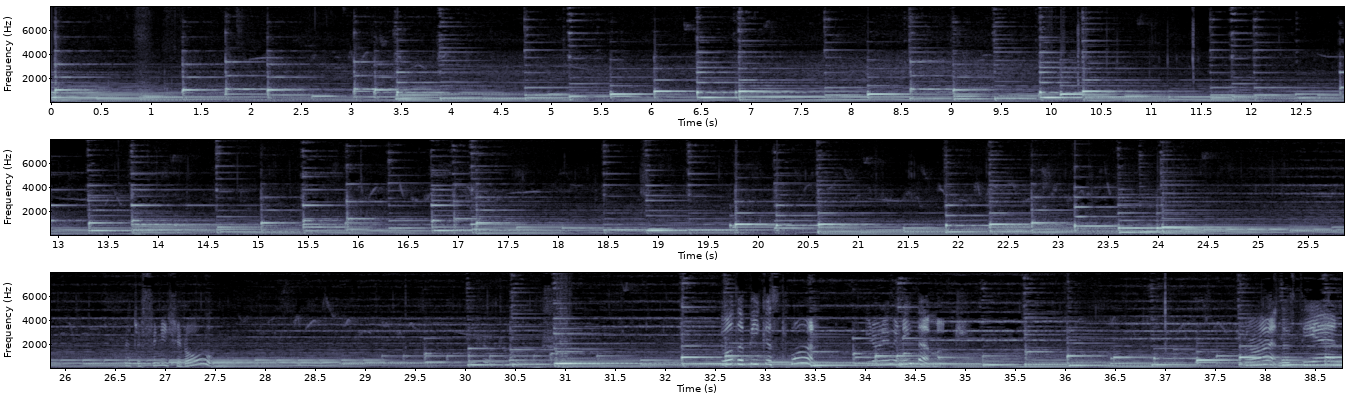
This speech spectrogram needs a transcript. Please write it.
To finish it all. You're the biggest one. You don't even need that much. Alright, that's the end.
